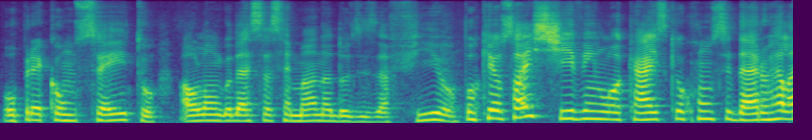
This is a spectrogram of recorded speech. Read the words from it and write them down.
ou preconceito ao longo dessa semana do desafio, porque eu só estive em locais que eu considero relativamente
